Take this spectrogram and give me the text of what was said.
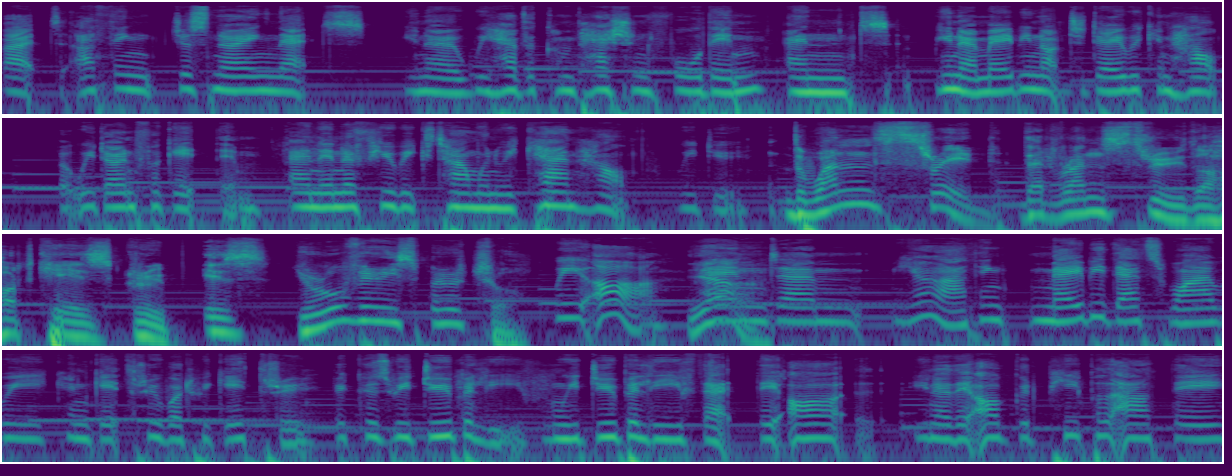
But I think just knowing that, you know, we have the compassion for them and, you know, maybe not today we can help, but we don't forget them. And in a few weeks' time when we can help, we do. The one thread that runs through the Hot Cares group is you're all very spiritual. We are. Yeah. And um, yeah, I think maybe that's why we can get through what we get through because we do believe and we do believe that there are, you know, there are good people out there.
